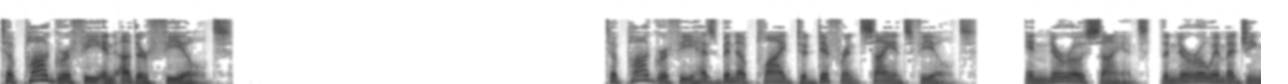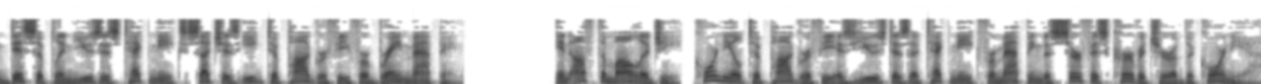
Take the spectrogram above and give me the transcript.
Topography in other fields Topography has been applied to different science fields. In neuroscience, the neuroimaging discipline uses techniques such as EEG topography for brain mapping. In ophthalmology, corneal topography is used as a technique for mapping the surface curvature of the cornea.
